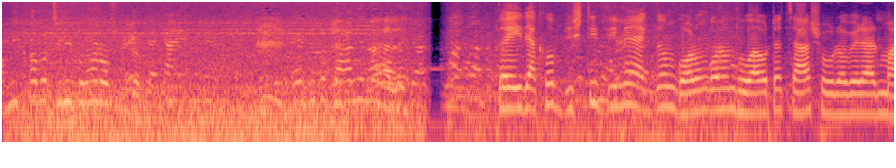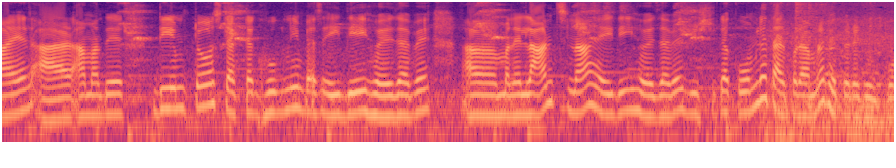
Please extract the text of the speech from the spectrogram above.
আমি খাব চিনি, তোমার অসুবিধা। তো এই দেখো, বৃষ্টির দিনে একদম গরম গরম ধোয়া ওটা চা সৌরভের আর মায়ের, আর আমাদের ডিম টোস্ট, একটা ঘুগনি, ব্যাস এই দিয়েই হয়ে যাবে। মানে লাঞ্চ না, এই দিয়েই হয়ে যাবে। বৃষ্টিটা কমলে তারপরে আমরা ভেতরে ঢুকবো।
